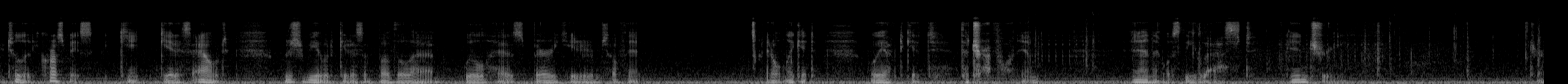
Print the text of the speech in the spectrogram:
utility crawlspace. It can't get us out, but it should be able to get us above the lab. Will has barricaded himself in. I don't like it, we have to get the trap on him. And that was the last entry. Turn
